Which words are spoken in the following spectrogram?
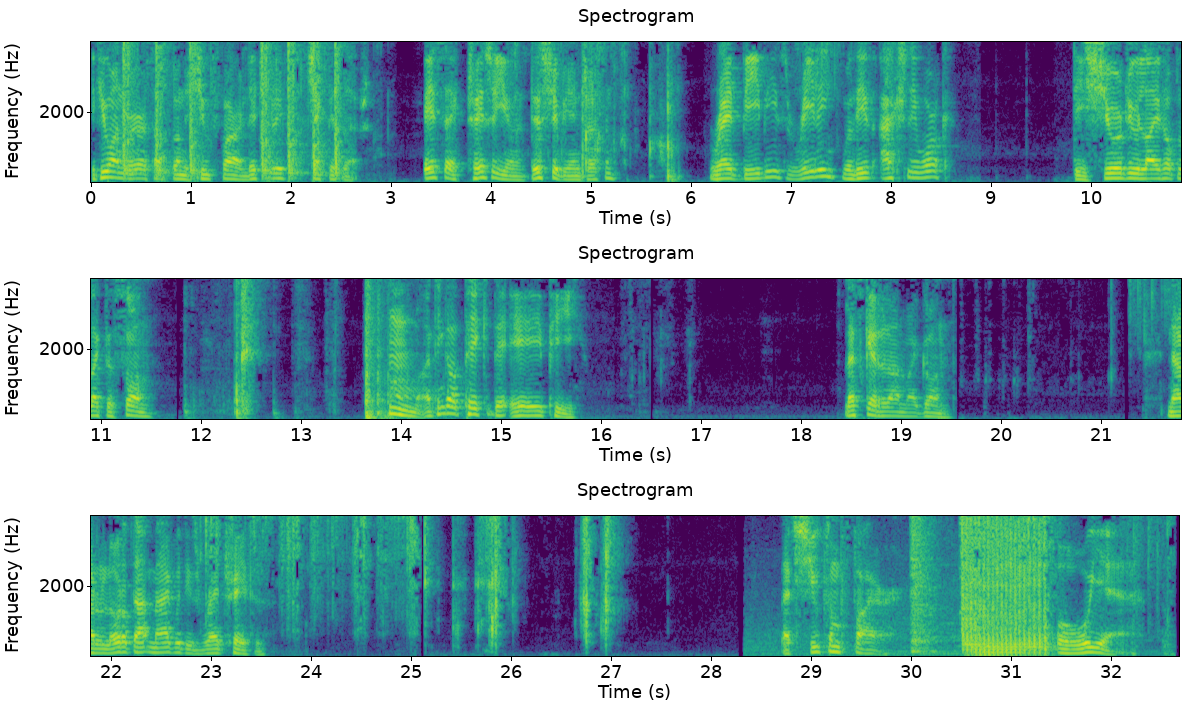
If you want your airsoft gun to shoot fire literally, check this out. Acetech tracer unit, this should be interesting. Red BBs, really? Will these actually work? These sure do light up like the sun. Hmm, I think I'll pick the AAP. Let's get it on my gun. Now to load up that mag with these red tracers. Let's shoot some fire. Oh yeah.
